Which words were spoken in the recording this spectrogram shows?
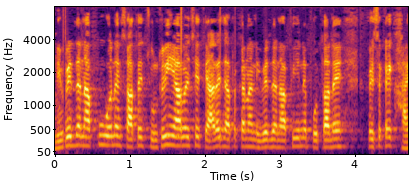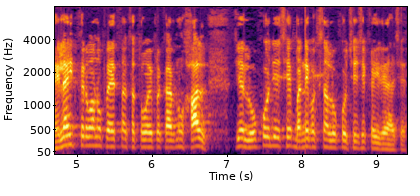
નિવેદન આપવું અને સાથે ચૂંટણી આવે છે ત્યારે જ આ પ્રકારના નિવેદન આપી અને પોતાને કહી શકાય હાઇલાઇટ કરવાનો પ્રયત્ન થતો હોય પ્રકારનું હાલ જે લોકો જે છે, બંને પક્ષના લોકો છે જે કહી રહ્યા છે.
